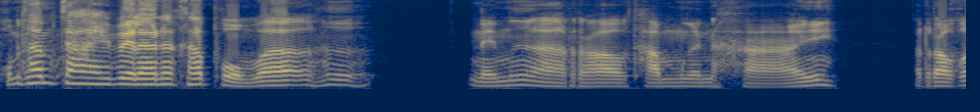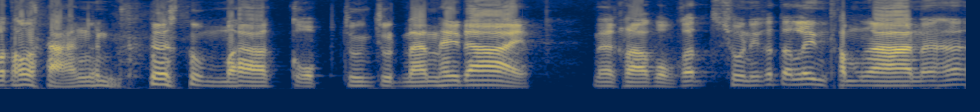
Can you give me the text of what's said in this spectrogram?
ผมทำใจไปแล้วนะครับ ผมว่าในเมื่อเราทำเงินหาย เราก็ต้องหาเงินมากบจุดจุดนั้นให้ได้นะครับ ผมก็ช่วงนี้ก็ต้องเร่งทำงานนะฮะ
